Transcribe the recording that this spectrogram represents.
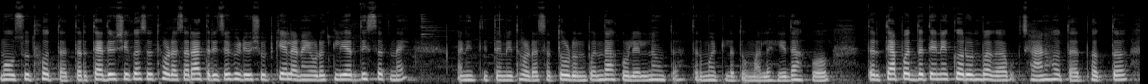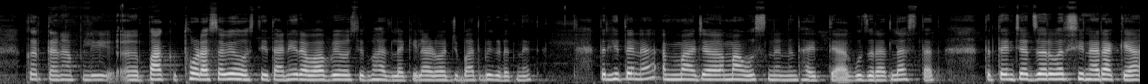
मऊसूत होतात. तर त्या दिवशी कसं थोडासा रात्रीचा व्हिडिओ शूट केला नाही एवढं क्लिअर दिसत नाही. आणि तिथं मी थोडासा तोडून पण दाखवलेला नव्हता. तर म्हटलं तुम्हाला हे दाखव. तर त्या पद्धतीने करून बघा छान होतात. फक्त करताना आपली पाक थोडासा व्यवस्थित आणि रवा व्यवस्थित भाजला की लाडू अजिबात बिघडत नाहीत. तर इथं ना माझ्या मावस ननद आहेत त्या गुजरातला असतात. तर त्यांच्या दरवर्षी ना राख्या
